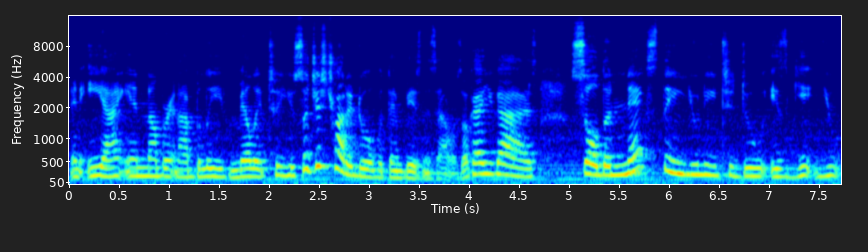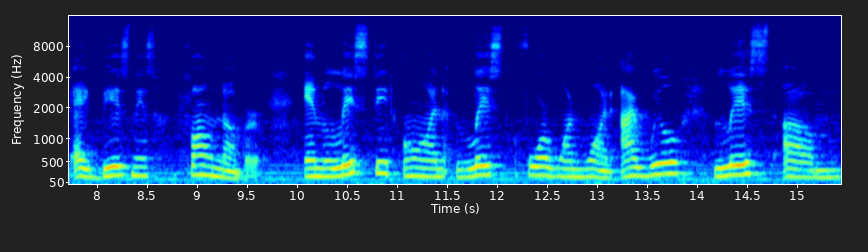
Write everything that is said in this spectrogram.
an EIN number and I believe mail it to you. So just try to do it within business hours, okay, you guys? So the next thing you need to do is get you a business phone number and list it on list 411 i will list um,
